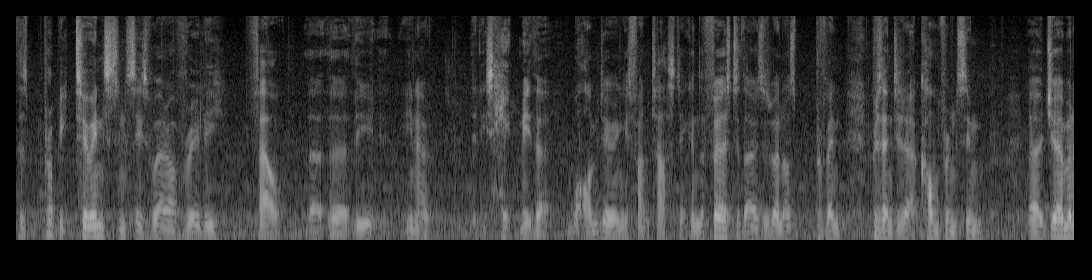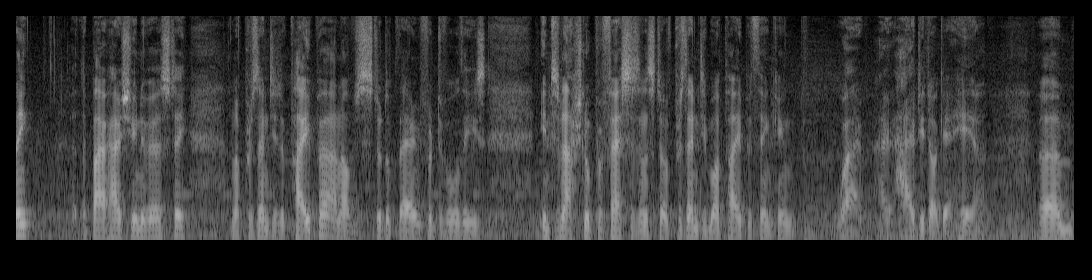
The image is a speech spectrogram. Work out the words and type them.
there's probably two instances where I've really felt that the, the you know, that it's hit me that what I'm doing is fantastic. And the first of those was when I was presented at a conference in uh, Germany at the Bauhaus University and I presented a paper and I was stood up there in front of all these international professors and stuff presenting my paper thinking wow how, how did I get here? Um,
